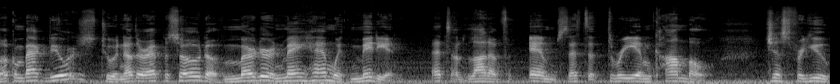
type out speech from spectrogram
welcome back, viewers, to another episode of Murder and Mayhem with Midian. That's a lot of M's. That's a 3M combo. Just for you.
